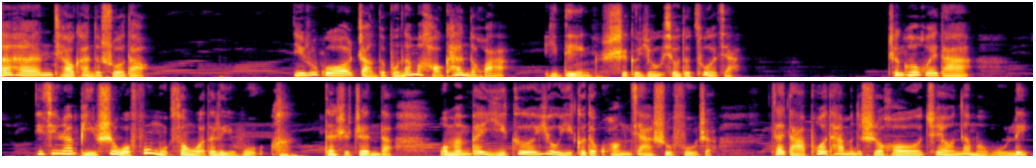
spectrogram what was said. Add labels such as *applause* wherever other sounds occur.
韩寒调侃地说道：“你如果长得不那么好看的话，一定是个优秀的作家。”陈坤回答：“你竟然鄙视我父母送我的礼物，*laughs* 但是真的，我们被一个又一个的框架束缚着，在打破他们的时候却又那么无力。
